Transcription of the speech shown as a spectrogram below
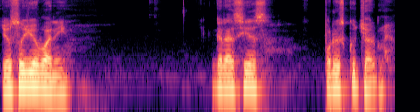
Yo soy Giovanni. Gracias por escucharme.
